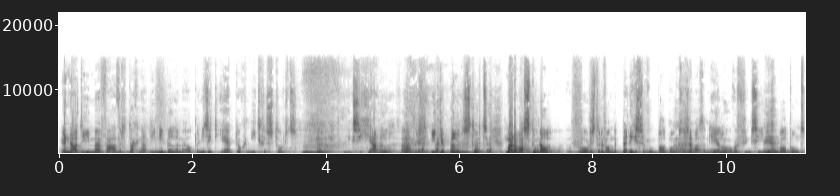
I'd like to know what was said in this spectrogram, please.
En nadien, mijn vader, dag nadien, die belde mij op en die zegt, je hebt toch niet gestort? ik zeg, jawel, vader, ik heb wel gestort. Maar hij was toen al voorzitter van de Belgische voetbalbond. Dus dat was een heel hoge functie in de Ja. voetbalbond.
